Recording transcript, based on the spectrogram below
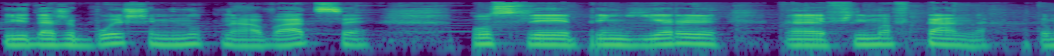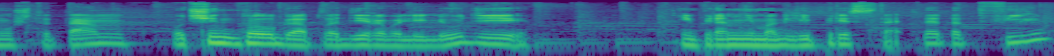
или даже больше минутная овация после премьеры э, фильма в Каннах, потому что там очень долго аплодировали люди и прям не могли перестать. Этот фильм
